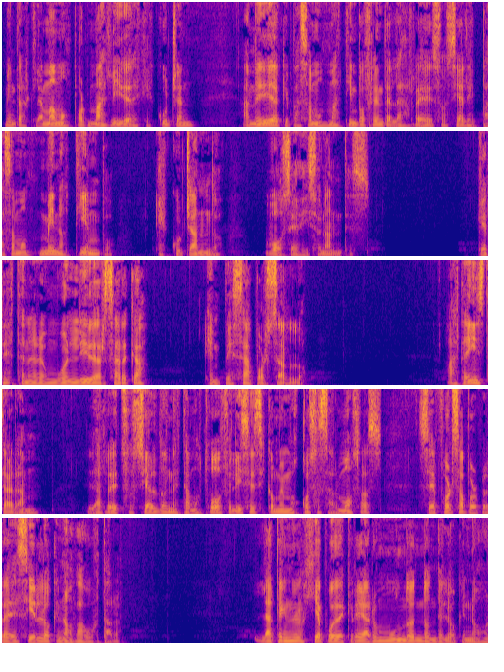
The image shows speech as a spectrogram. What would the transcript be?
Mientras clamamos por más líderes que escuchen, a medida que pasamos más tiempo frente a las redes sociales, pasamos menos tiempo escuchando voces disonantes. ¿Querés tener a un buen líder cerca? Empezá por serlo. Hasta Instagram, la red social donde estamos todos felices y comemos cosas hermosas, se esfuerza por predecir lo que nos va a gustar. La tecnología puede crear un mundo en donde lo que no,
